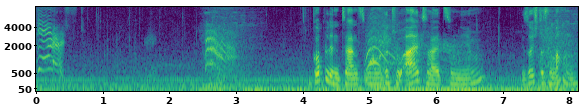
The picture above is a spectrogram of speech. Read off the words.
first! Goblin-Tanz, um am Ritual teilzunehmen. Wie soll ich das machen?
